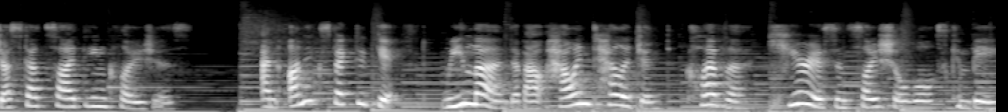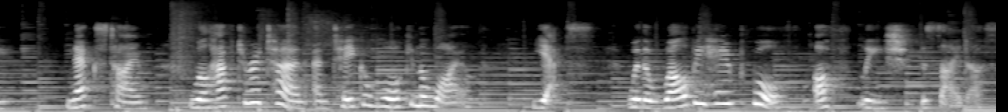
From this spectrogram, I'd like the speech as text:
just outside the enclosures. An unexpected gift, we learned about how intelligent, clever, curious and social wolves can be. Next time, we'll have to return and take a walk in the wild. Yes, with a well behaved wolf off leash beside us.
